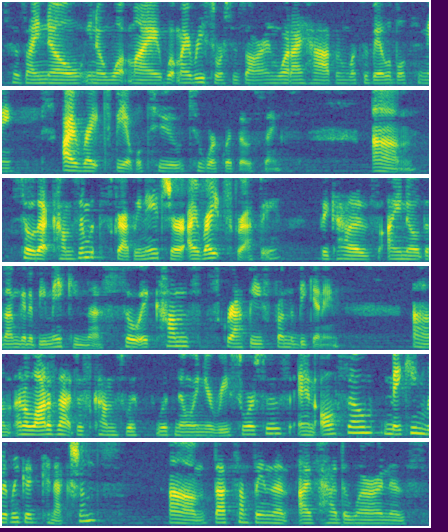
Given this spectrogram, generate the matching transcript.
because I know, you know, what my what my resources are and what I have and what's available to me. I write to be able to to work with those things. Um, so that comes in with the scrappy nature. I write scrappy because I know that I'm going to be making this. So it comes scrappy from the beginning. Um, and a lot of that just comes with with knowing your resources and also making really good connections. Um, that's something that I've had to learn is,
